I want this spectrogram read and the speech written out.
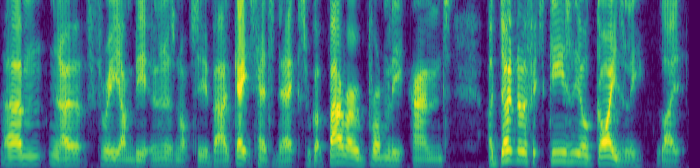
Um, you know, three unbeaten is not too bad. Gateshead's next. We've got Barrow, Bromley, and I don't know if it's Geesley or Guiseley. Like,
